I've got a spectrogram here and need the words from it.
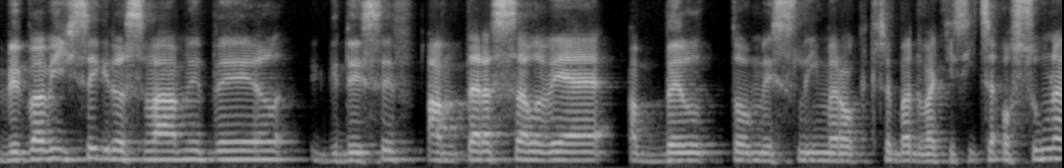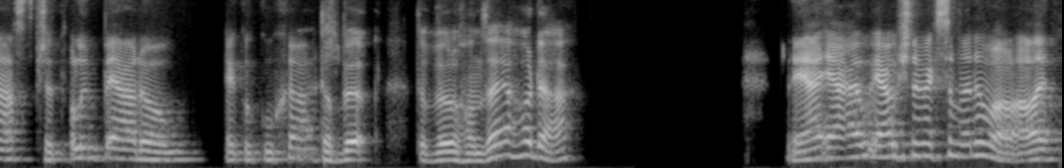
vybavíš si, kdo s vámi byl kdysi v Anterselvě a byl to, myslím, rok třeba 2018 před olympiádou jako kuchař? To byl, to byl Honza Jahoda? Já, já, já už nevím, jak se jmenoval, ale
